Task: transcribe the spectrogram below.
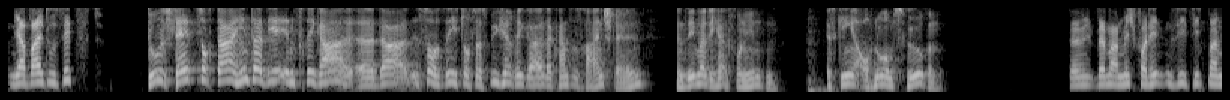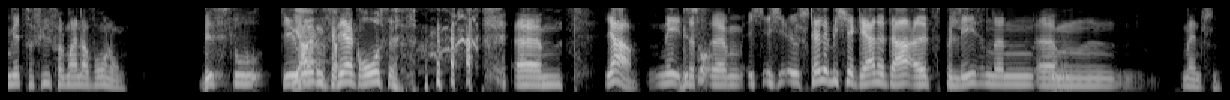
Ja, weil du sitzt. Du stellst doch da hinter dir ins Regal. Äh, da ist doch, sehe ich doch das Bücherregal, da kannst du es reinstellen. Dann sehen wir dich halt von hinten. Es ging ja auch nur ums Hören. Wenn, wenn man mich von hinten sieht, sieht man mir zu viel von meiner Wohnung. Bist du. Die Ja, übrigens hab- sehr groß ist. ähm, ja, nee, das, ähm, ich, ich äh, stelle mich hier gerne da als belesenen ähm, Menschen.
